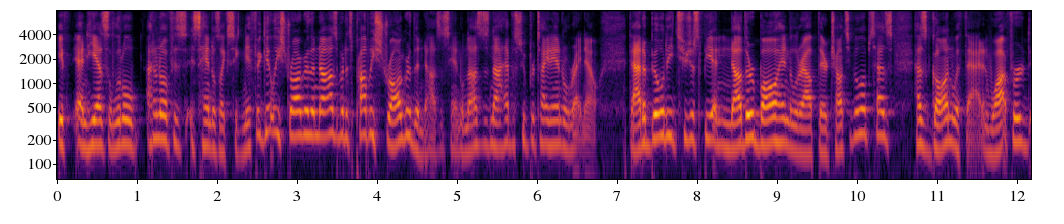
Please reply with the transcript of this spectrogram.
If and he has a little, I don't know if his, his handle's like significantly stronger than Naz, but it's probably stronger than Naz's handle. Naz does not have a super tight handle right now. That ability to just be another ball handler out there, Chauncey Billups has has gone with that. And Watford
